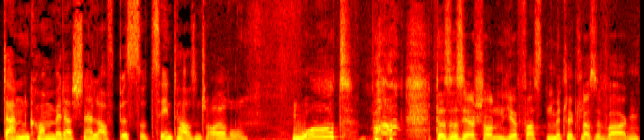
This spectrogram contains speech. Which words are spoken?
dann kommen wir da schnell auf bis zu 10.000 Euro. What? Das ist ja schon hier fast ein Mittelklassewagen.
